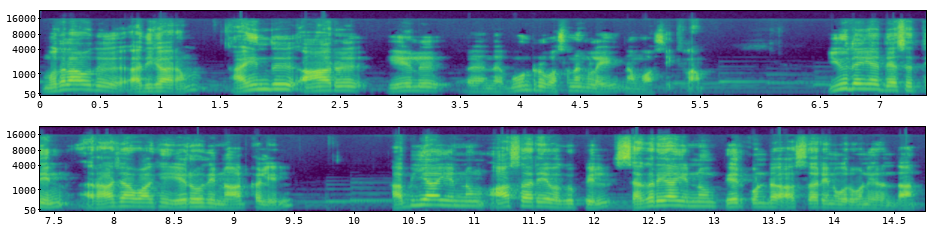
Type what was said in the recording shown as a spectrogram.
முதலாவது அதிகாரம் ஐந்து ஆறு ஏழு அந்த மூன்று வசனங்களை நாம் வாசிக்கலாம். யூதேய தேசத்தின் ராஜாவாகிய ஏரோதின் நாட்களில் அபியா என்னும் ஆசாரிய வகுப்பில் சகரியா என்னும் பேர் கொண்ட ஆசாரியன் ஒருவன் இருந்தான்.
